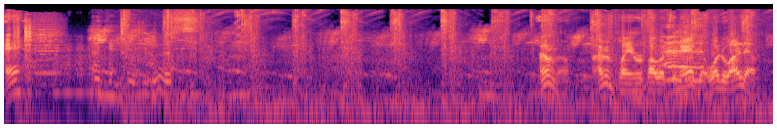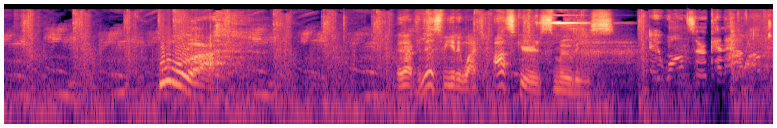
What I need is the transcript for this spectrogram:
eh? Okay. I don't know. I've been playing Republic Uh, Commando. What do I know? Ooh, ah. And after this, we get to watch Oscars movies. A Wanzer can have up to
